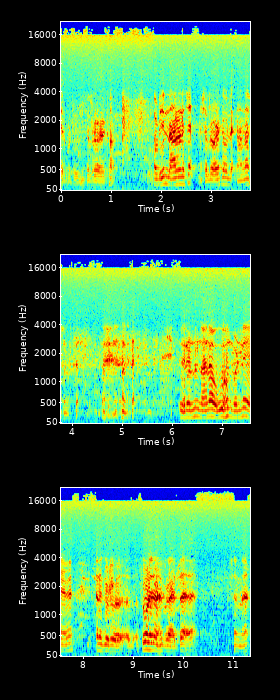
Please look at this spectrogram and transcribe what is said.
ஏற்பட்டதுன்னு சொல்ற வழக்கம். அப்படின்னு நான் நினைச்சேன். சொல்ற வழக்கம் இல்லை. நான் தான் சொல்றேன். இது ரெண்டும் நானா ஊகம் பண்ணி எனக்கு ஒரு தோணின அபிப்பிராயத்தை சொன்னேன்.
